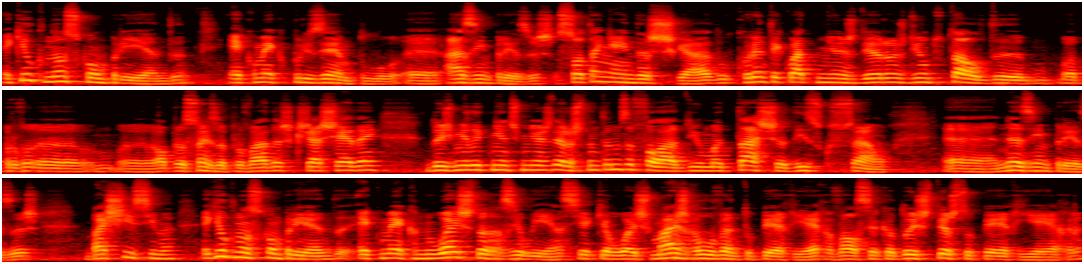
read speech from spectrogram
Aquilo que não se compreende é como é que, por exemplo, eh, às empresas só têm ainda chegado 44 milhões de euros de um total de eh, eh, operações aprovadas que já excedem 2.500 milhões de euros. Portanto, estamos a falar de uma taxa de execução nas empresas baixíssima. Aquilo que não se compreende é como é que no eixo da resiliência, que é o eixo mais relevante do PRR, vale cerca de dois terços do PRR,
